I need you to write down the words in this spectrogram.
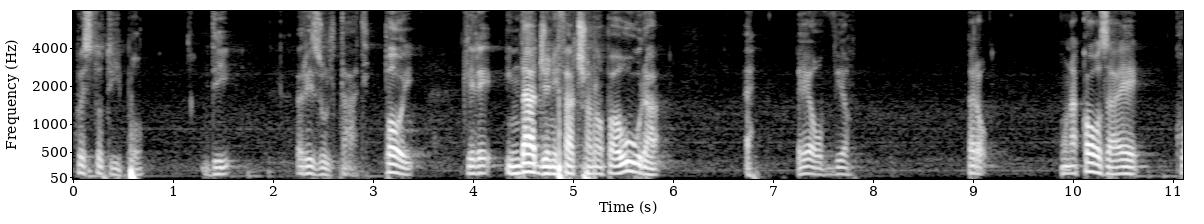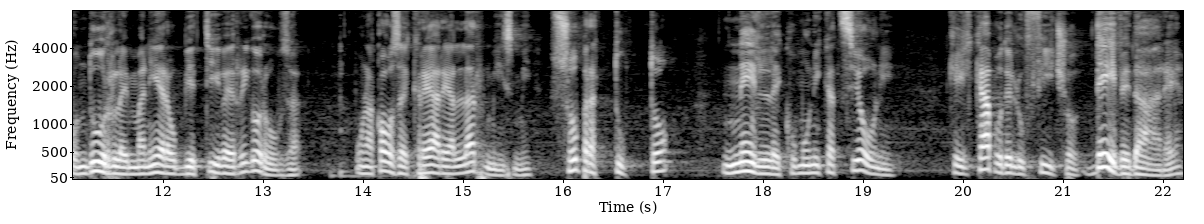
questo tipo di risultati. Poi che le indagini facciano paura eh, è ovvio, però una cosa è condurle in maniera obiettiva e rigorosa, una cosa è creare allarmismi, soprattutto nelle comunicazioni che il capo dell'ufficio deve dare,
